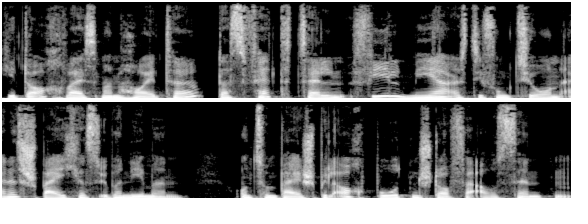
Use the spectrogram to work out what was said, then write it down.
Jedoch weiß man heute, dass Fettzellen viel mehr als die Funktion eines Speichers übernehmen und zum Beispiel auch Botenstoffe aussenden.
